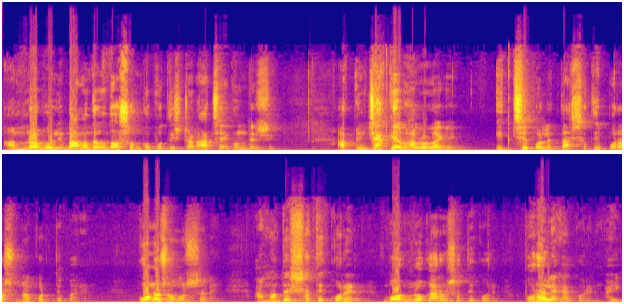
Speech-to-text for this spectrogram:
আমরা বলি বা আমাদের মধ্যে অসংখ্য প্রতিষ্ঠান আছে এখন দেশে, আপনি যাকে ভালো লাগে, ইচ্ছে করলে তার সাথেই পড়াশোনা করতে পারেন। কোনো সমস্যা নেই। আমাদের সাথে করেন বা অন্য কারোর সাথে করেন। পড়ালেখা করেন ভাই।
